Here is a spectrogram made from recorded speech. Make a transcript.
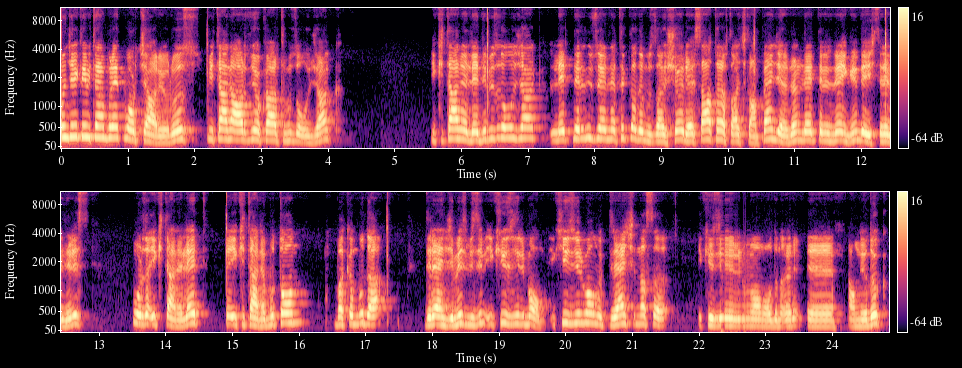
Öncelikle bir tane breadboard çağırıyoruz. Bir tane Arduino kartımız olacak. İki tane ledimiz olacak. Ledlerin üzerine tıkladığımızda şöyle sağ tarafta açılan pencereden ledlerin rengini değiştirebiliriz. Burada iki tane led ve iki tane buton. Bakın bu da direncimiz bizim 220 ohm. 220 ohmluk direnç nasıl 220 ohm olduğunu e, anlıyorduk.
